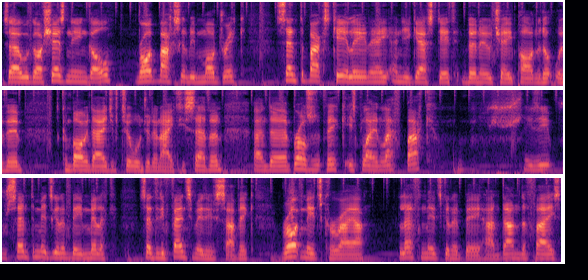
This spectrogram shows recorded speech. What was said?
So we've got Szczesny in goal. Right back's going to be Modric. Centre back's Chiellini, and you guessed it, Bonucci partnered up with him. Combined age of 287. And uh, Brozovic is playing left back. He centre mid's going to be Milik. Centre defensive mid is Savic. Right mid's Correa. Left mid's going to be Face.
